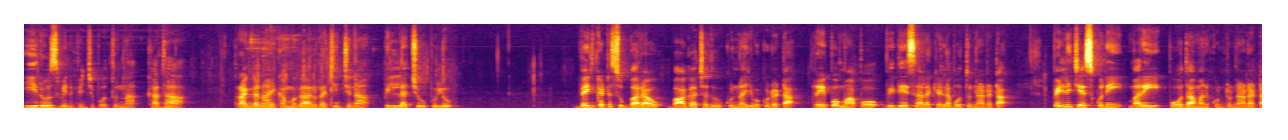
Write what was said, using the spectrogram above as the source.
ఈరోజు వినిపించబోతున్న కథ రంగనాయకమ్మ గారు రచించిన పిల్ల చూపులు. వెంకట సుబ్బారావు బాగా చదువుకున్న యువకుడట రేపో మాపో విదేశాలకు వెళ్ళబోతున్నాడట. పెళ్ళి చేసుకుని మరీ పోదామనుకుంటున్నాడట.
